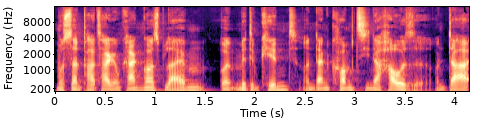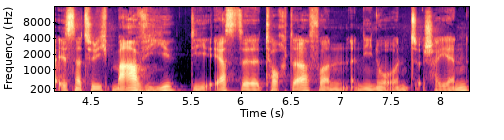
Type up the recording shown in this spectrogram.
muss dann ein paar Tage im Krankenhaus bleiben und mit dem Kind und dann kommt sie nach Hause. Und da ist natürlich Marvi, die erste Tochter von Nino und Cheyenne,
